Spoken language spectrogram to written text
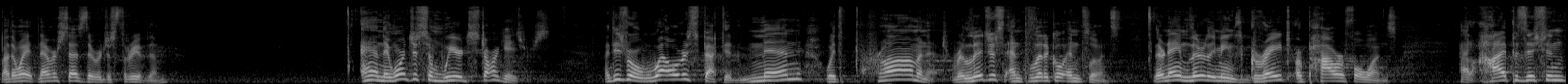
By the way, it never says there were just three of them. And they weren't just some weird stargazers. Like these were well respected men with prominent religious and political influence. Their name literally means great or powerful ones. Had a high position,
